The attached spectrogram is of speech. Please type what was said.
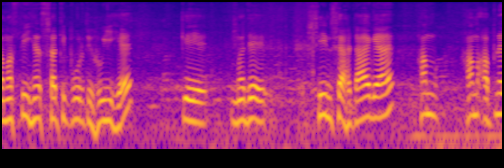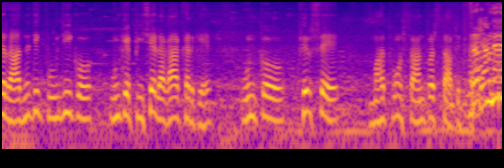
समझती हैं क्षतिपूर्ति हुई है कि मुझे सीन से हटाया गया है। हम हम अपने राजनीतिक पूंजी को उनके पीछे लगा करके उनको फिर से महत्वपूर्ण स्थान पर स्थापित करें।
